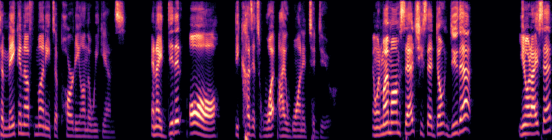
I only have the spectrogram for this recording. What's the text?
to make enough money to party on the weekends. And I did it all because it's what I wanted to do. And when my mom said, she said, don't do that, you know what I said?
